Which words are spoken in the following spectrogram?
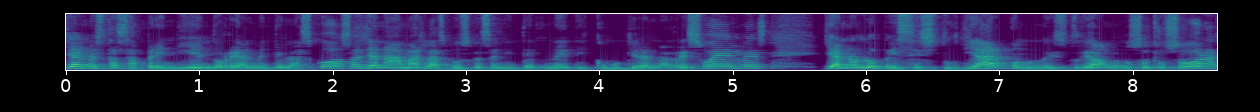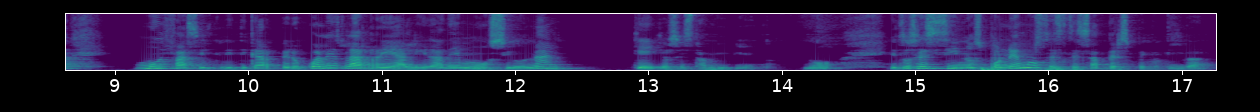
ya no estás aprendiendo realmente las cosas, ya nada más las buscas en internet y como quieras las resuelves, ya no lo ves estudiar como lo estudiábamos nosotros horas. Muy fácil criticar, pero ¿cuál es la realidad emocional que ellos están viviendo? ¿no? Entonces, si nos ponemos desde esa perspectiva,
